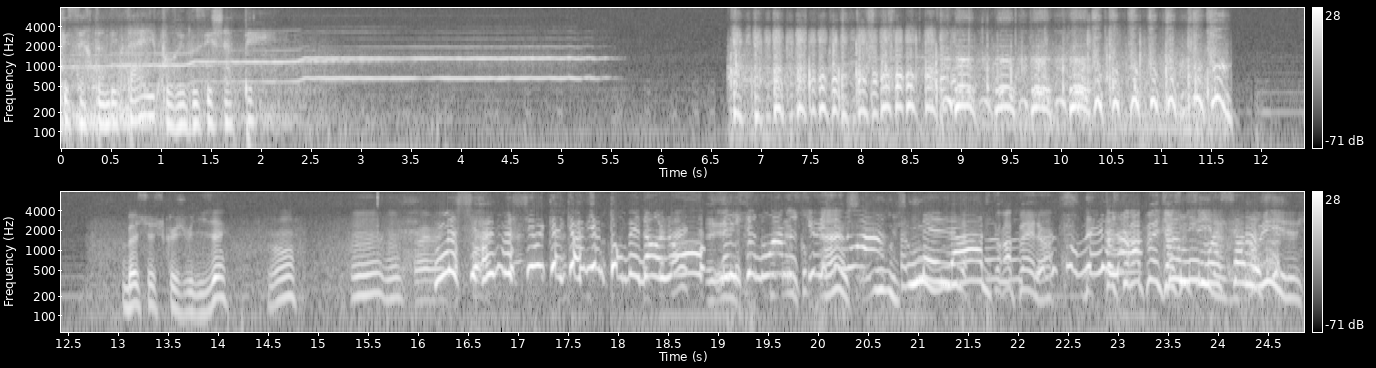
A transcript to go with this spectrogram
que certains détails pourraient vous échapper. Ben, c'est ce que je lui disais. Monsieur, monsieur, quelqu'un vient de tomber dans l'eau Mais il se noie, monsieur, il se noie Mais là Je te rappelle, hein. Je te rappelle, j'ai un souci. Là. ça, Ah monsieur. oui.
